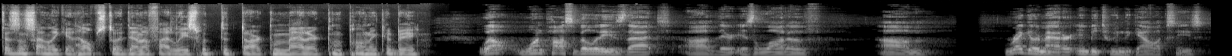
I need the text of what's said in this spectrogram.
doesn't sound like it helps to identify at least what the dark matter component could be. Well, one possibility is that uh, there is a lot of um, regular matter in between the galaxies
